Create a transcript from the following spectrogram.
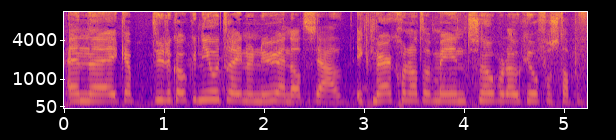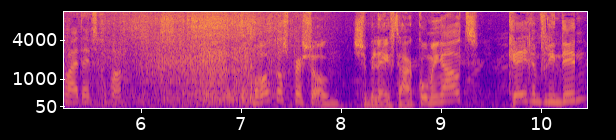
En ik heb natuurlijk ook een nieuwe trainer nu. En dat, ja, ik merk gewoon dat het me in het snowboarden ook heel veel stappen vooruit heeft gebracht. Maar ook als persoon. Ze beleefde haar coming out, kreeg een vriendin...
